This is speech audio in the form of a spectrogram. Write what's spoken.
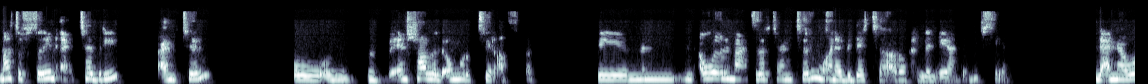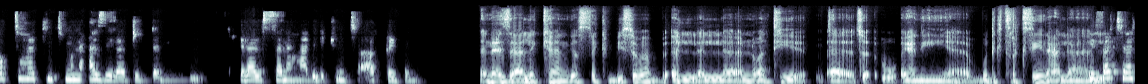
ما تفصلين اعتذري عن تل وإن شاء الله الأمور تصير أفضل. في من من أول ما اعتذرت عن ترم وأنا بديت أروح للعيادة النفسية. لأن وقتها كنت منعزلة جدا خلال السنة هذه اللي كنت أرقي فيها انعزالك كان قصدك بسبب ال ال إنه أنت آه، يعني بدك تركزين على في فترة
